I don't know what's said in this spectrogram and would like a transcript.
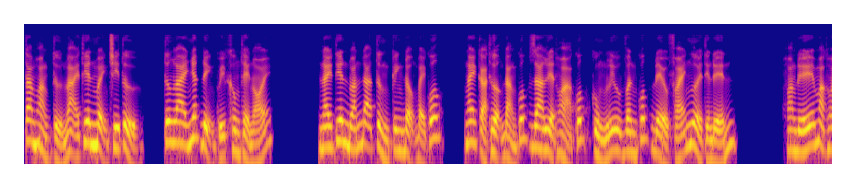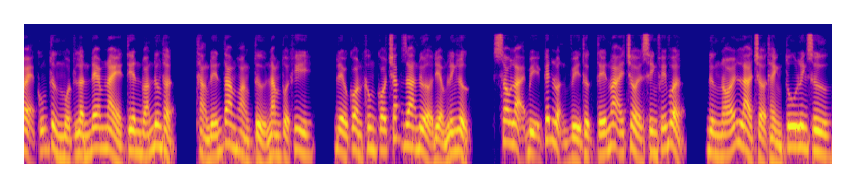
tam hoàng tử lại thiên mệnh chi tử, tương lai nhất định quý không thể nói. Này tiên đoán đã từng kinh động bảy quốc, ngay cả thượng đẳng quốc gia liệt hỏa quốc cùng Lưu Vân quốc đều phái người tiến đến. Hoàng đế Mạc Huệ cũng từng một lần đem này tiên đoán đương thật, thẳng đến tam hoàng tử năm tuổi khi, đều còn không có chắc ra nửa điểm linh lực, sau lại bị kết luận vì thực tế mãi trời sinh phế vật, đừng nói là trở thành tu linh sư,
